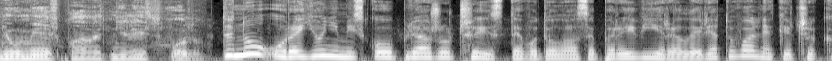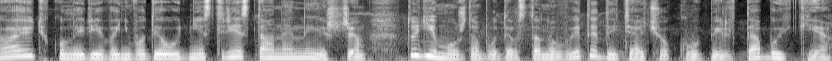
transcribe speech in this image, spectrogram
Не умеешь плавать, не лезь в воду. Дно у районі міського пляжу чисте. Водолази перевірили. Рятувальники чекають, коли рівень води у Дністрі стане нижчим. Тоді можна буде встановити дитячу купіль та буйки.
